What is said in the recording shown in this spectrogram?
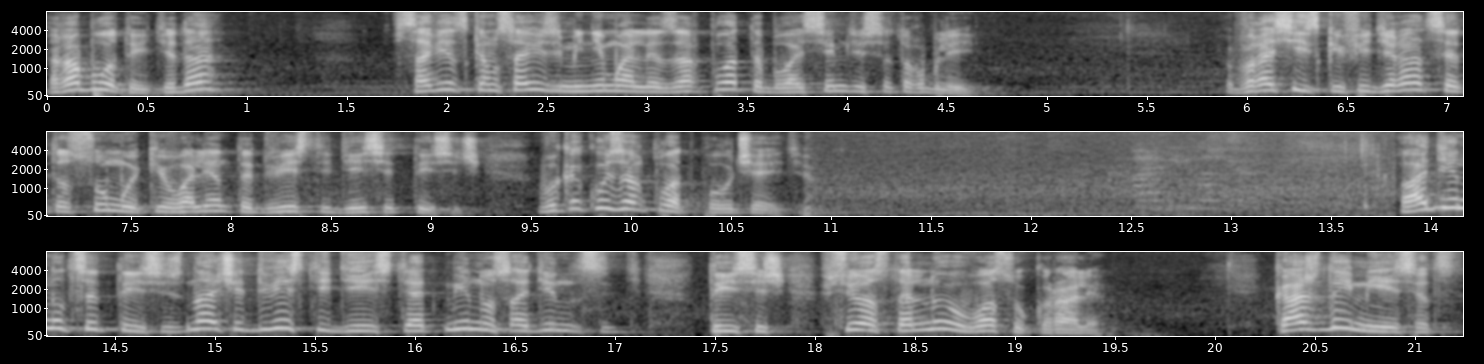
Работаете, да? В Советском Союзе минимальная зарплата была 70 рублей. В Российской Федерации эта сумма эквивалента 210 тысяч. Вы какую зарплату получаете? 11 тысяч. Значит, 210 от минус 11 тысяч. Все остальное у вас украли. Каждый месяц.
